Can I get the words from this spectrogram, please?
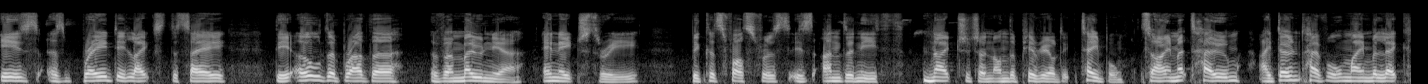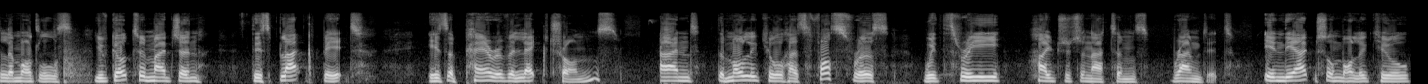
is, as Brady likes to say, the older brother of ammonia, NH3, because phosphorus is underneath nitrogen on the periodic table. So I'm at home, I don't have all my molecular models. You've got to imagine this black bit is a pair of electrons and the molecule has phosphorus with three hydrogen atoms round it. In the actual molecule,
